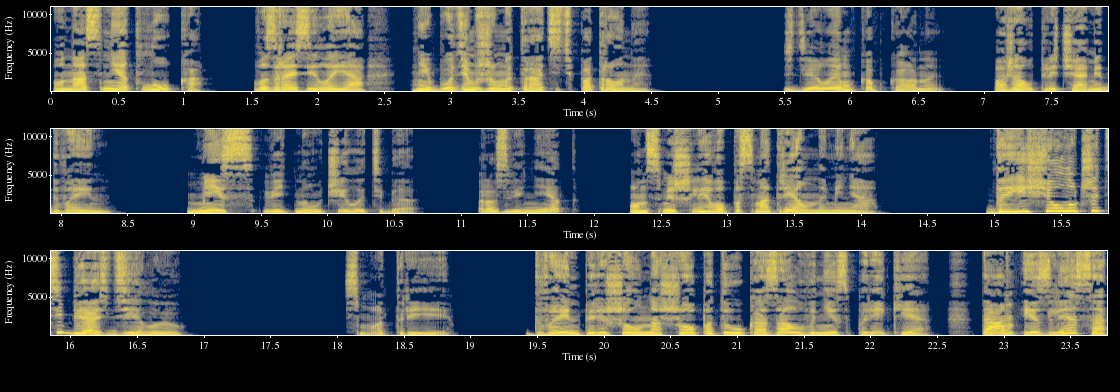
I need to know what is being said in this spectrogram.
«У нас нет лука», — возразила я. «Не будем же мы тратить патроны». «Сделаем капканы», — пожал плечами Двейн. «Мисс ведь научила тебя, разве нет?» Он смешливо посмотрел на меня. «Да еще лучше тебя сделаю!» «Смотри!» Двейн перешел на шепот и указал вниз по реке. Там из леса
